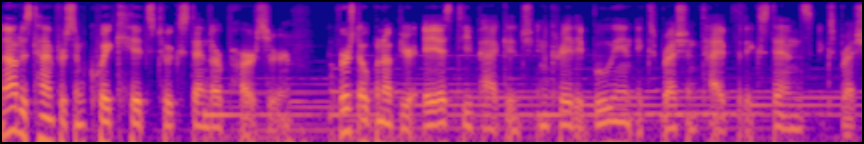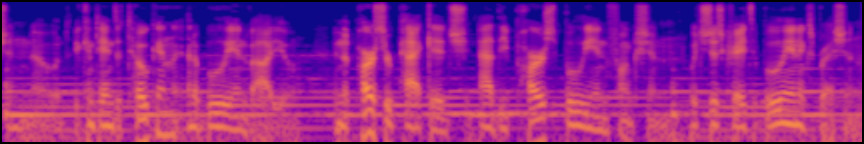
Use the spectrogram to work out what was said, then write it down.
Now it is time for some quick hits to extend our parser. First open up your AST package and create a boolean expression type that extends expression node. It contains a token and a boolean value. In the parser package, add the parse boolean function, which just creates a boolean expression.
